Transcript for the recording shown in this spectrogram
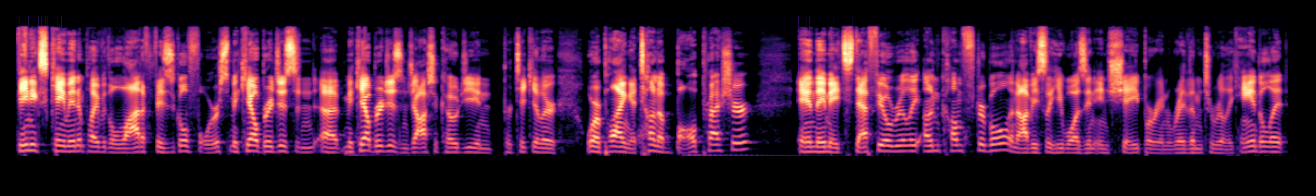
Phoenix came in and played with a lot of physical force. Mikal Bridges and uh, Mikal Bridges and Josh Okogie in particular were applying a ton of ball pressure, and they made Steph feel really uncomfortable. And obviously, he wasn't in shape or in rhythm to really handle it.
